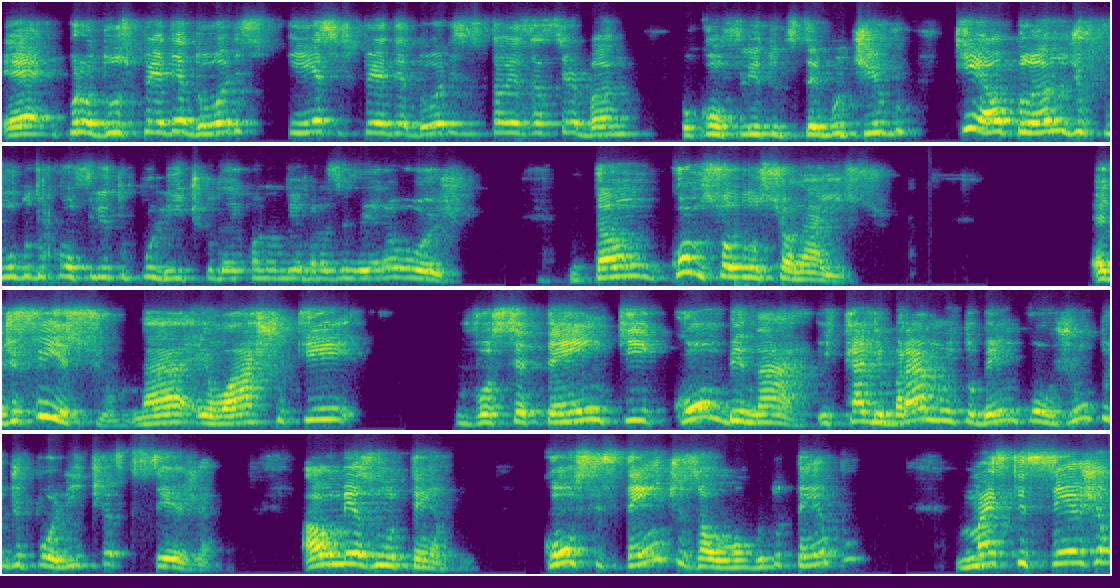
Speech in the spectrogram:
é, produz perdedores, e esses perdedores estão exacerbando o conflito distributivo, que é o plano de fundo do conflito político da economia brasileira hoje. Então, como solucionar isso? É difícil, né? Eu acho que você tem que combinar e calibrar muito bem um conjunto de políticas que sejam, ao mesmo tempo, consistentes ao longo do tempo, mas que sejam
